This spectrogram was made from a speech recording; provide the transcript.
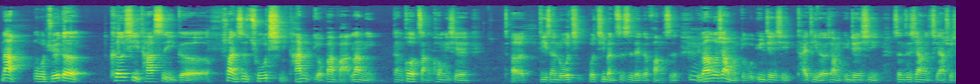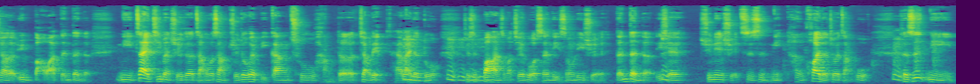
那我觉得科系它是一个算是初期，它有办法让你能够掌控一些。呃，底层逻辑或基本知识的一个方式，比方说像我们读运建系、台体的，像我们运建系，甚至像其他学校的运保啊等等的，你在基本学科掌握上，绝对会比刚出行的教练还要来得多。嗯嗯，就是包含什么结果生理、生物力学等等的一些训练学知识，你很快的就会掌握。可是你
